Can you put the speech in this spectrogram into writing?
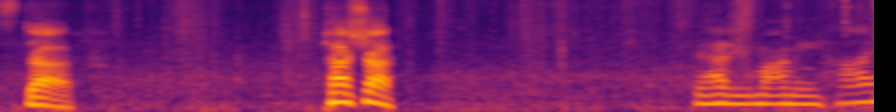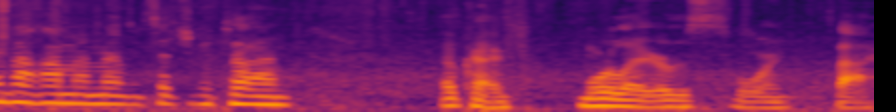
stuff. Tasha! Say hi to your mommy. Hi, mom. I'm having such a good time. Okay, more later. This is boring. Bye.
